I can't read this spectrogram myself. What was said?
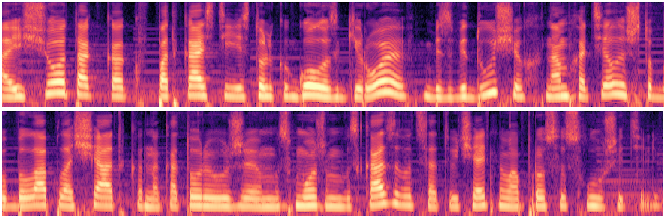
А еще, так как в подкасте есть только голос героя, без ведущих, нам хотелось, чтобы была площадка, на которой уже мы сможем высказываться, отвечать на вопросы слушателей.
